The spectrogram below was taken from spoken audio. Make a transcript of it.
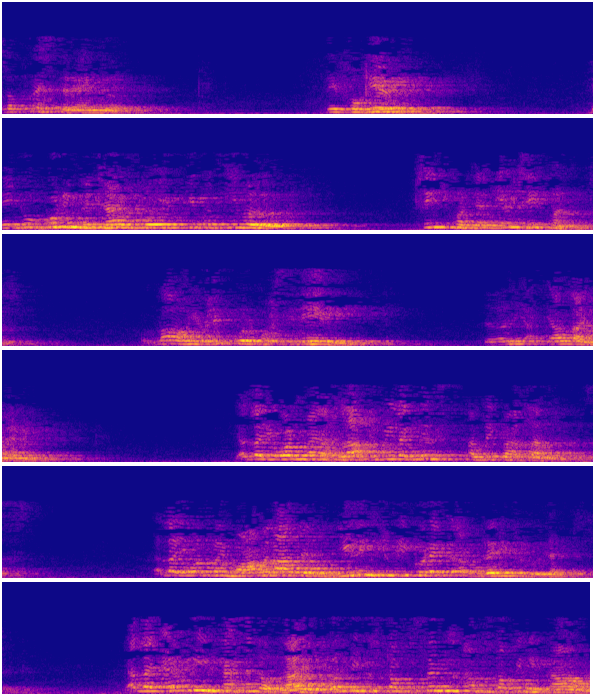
suppress their anger. They forgive. They do good in return for people's evil treatment and ill treatment. Allah yuhibbul muhsinin. Ya Allah, am ready? Ya Allah, you want my akhlaq to be like this? I'll make my akhlaq like this. Allah, you want my muamalat and dealings to be correct? I'm ready to do that. Ya Allah, every facet of life, you want me to stop sin? I'm stopping it now.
